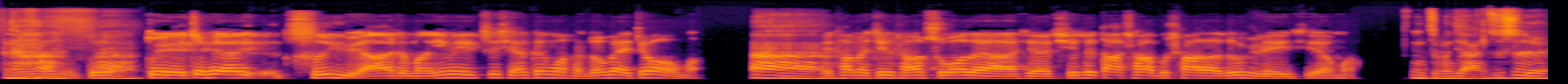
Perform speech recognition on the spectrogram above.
对吧？对对，这些词语啊什么，因为之前跟过很多外教嘛，啊，他们经常说的呀，些其实大差不差的都是这一些嘛。你怎么讲？就是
